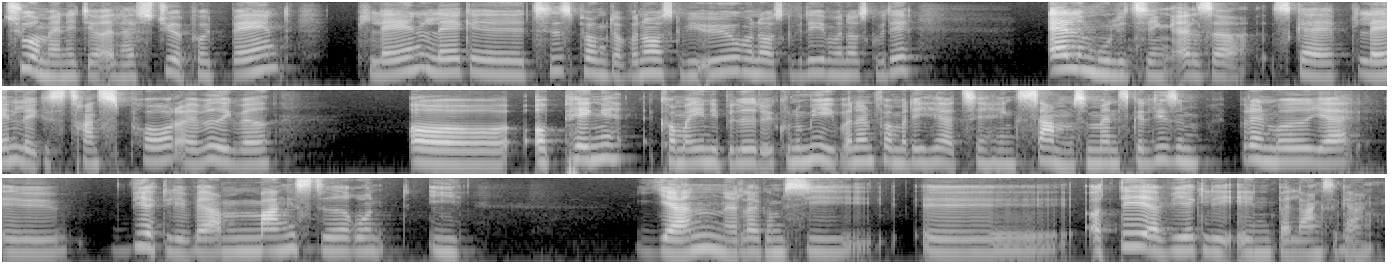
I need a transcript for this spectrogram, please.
turmanager, eller have styr på et band, planlægge tidspunkter, hvornår skal vi øve, hvornår skal vi det, hvornår skal vi det. Alle mulige ting, altså skal planlægges, transport, og jeg ved ikke hvad. Og, og penge kommer ind i billedet, økonomi, hvordan får man det her til at hænge sammen, så man skal ligesom på den måde, ja, øh, virkelig være mange steder rundt i hjernen, eller kan man sige, øh, og det er virkelig en balancegang.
